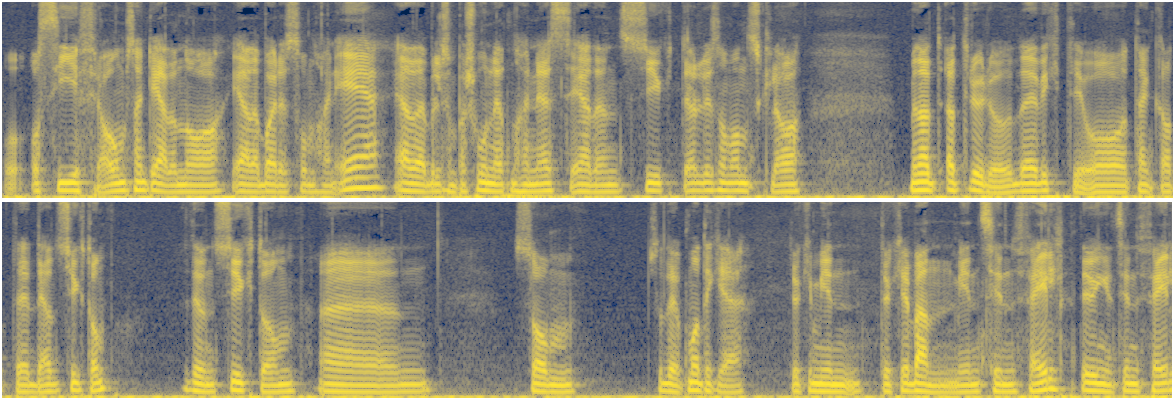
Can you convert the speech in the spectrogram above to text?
å, å si fra om? Sant? Er det noe Er det bare sånn han er? Er det liksom personligheten hans? Er det en syk Det er liksom vanskelig å Men jeg, jeg tror jo det er viktig å tenke at det, det er en sykdom. Det er jo en sykdom eh, som Så det er jo på en måte ikke det er jo ikke, min, det er ikke vennen min sin feil. Det er jo ingen sin feil.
